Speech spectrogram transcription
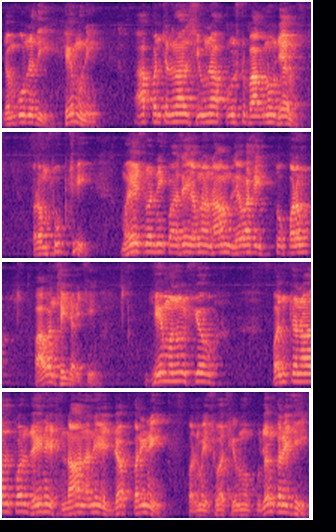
જંબુ નદી, હે મુનિ, આ પંચનાથ શિવના પૃષ્ઠભાગનું જેમ પરમ શુભ છે. મહેશ્વરની પાસે એમના નામ લેવાથી તો પરમ પાવન થઈ જાય છે. જે મનુષ્ય પંચનાદ પર જઈને સ્નાન અને જપ કરીને પરમેશ્વર શિવનું પૂજન કરે છે,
